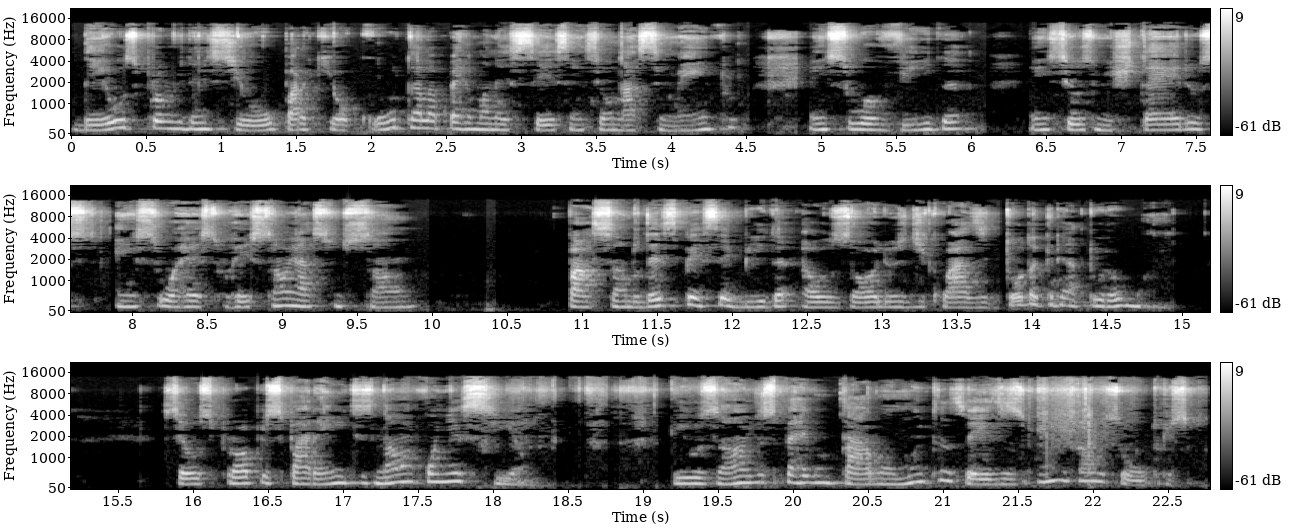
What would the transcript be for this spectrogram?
Deus providenciou para que oculta ela permanecesse em seu nascimento, em sua vida, em seus mistérios, em sua ressurreição e assunção, passando despercebida aos olhos de quase toda criatura humana. Seus próprios parentes não a conheciam, e os anjos perguntavam muitas vezes uns aos outros:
